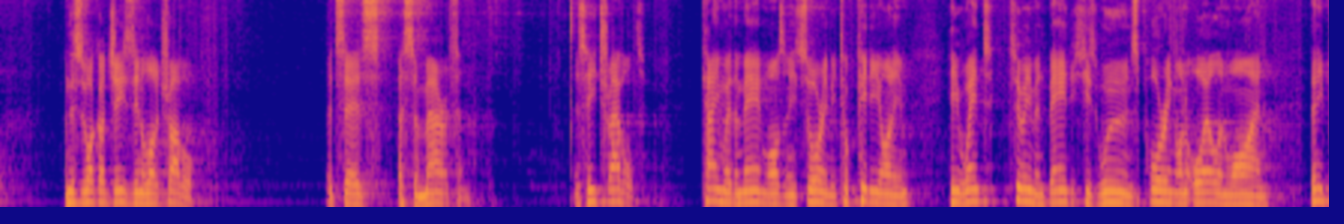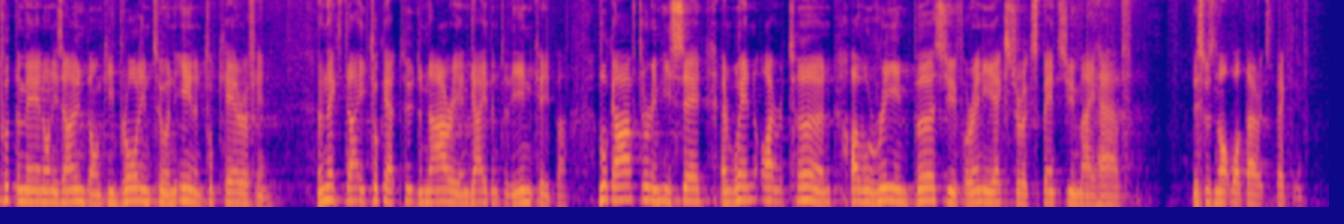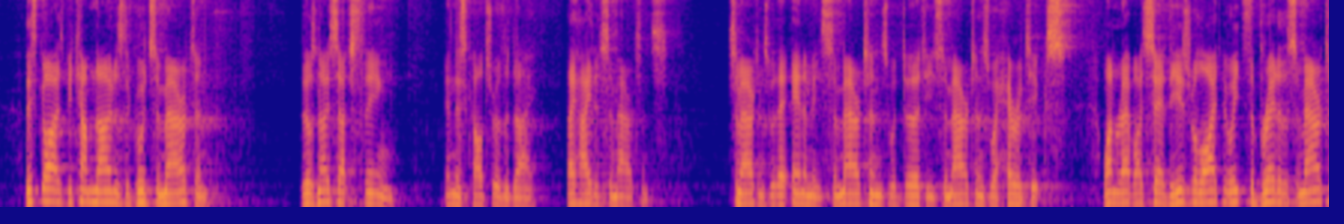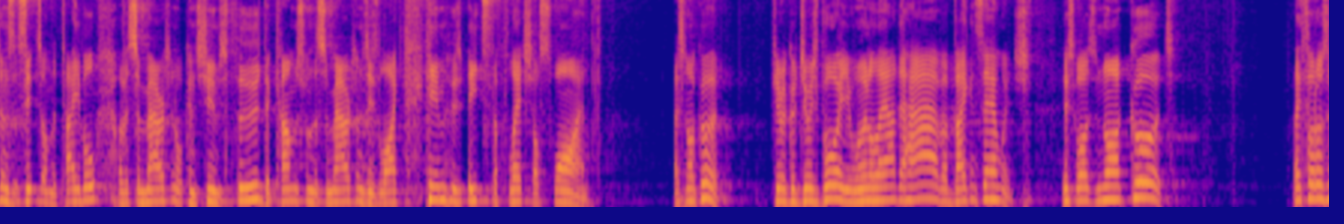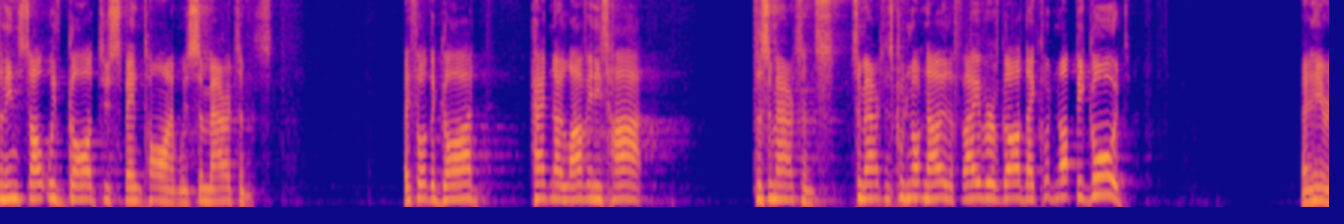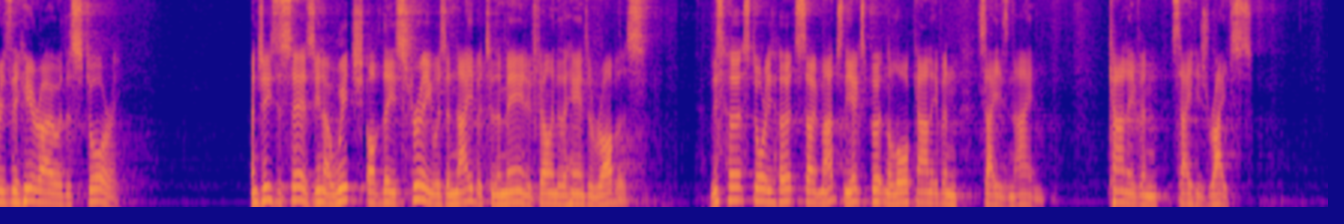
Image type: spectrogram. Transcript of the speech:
And this is what got Jesus in a lot of trouble. It says, a Samaritan. As he traveled, came where the man was and he saw him, he took pity on him. He went to him and bandaged his wounds, pouring on oil and wine. Then he put the man on his own donkey, brought him to an inn, and took care of him. The next day he took out two denarii and gave them to the innkeeper. Look after him, he said, and when I return, I will reimburse you for any extra expense you may have. This was not what they were expecting. This guy has become known as the Good Samaritan. There was no such thing in this culture of the day. They hated Samaritans. Samaritans were their enemies. Samaritans were dirty. Samaritans were heretics. One rabbi said, The Israelite who eats the bread of the Samaritans that sits on the table of a Samaritan or consumes food that comes from the Samaritans is like him who eats the flesh of swine. That's not good. If you're a good Jewish boy, you weren't allowed to have a bacon sandwich. This was not good. They thought it was an insult with God to spend time with Samaritans. They thought that God had no love in his heart for Samaritans. Samaritans could not know the favor of God, they could not be good. And here is the hero of the story. And Jesus says, you know, which of these three was a neighbor to the man who fell into the hands of robbers? This hurt story hurts so much, the expert in the law can't even say his name, can't even say his race.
